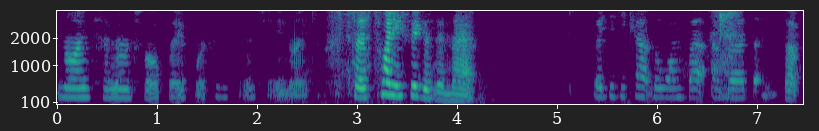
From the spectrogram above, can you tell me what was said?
nine, ten, eleven, twelve, thirteen, fourteen, seventeen, nineteen. So there's twenty figures in there. Wait, did you count the one that um, uh, that, That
